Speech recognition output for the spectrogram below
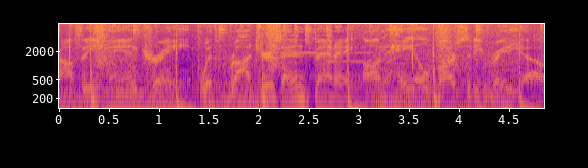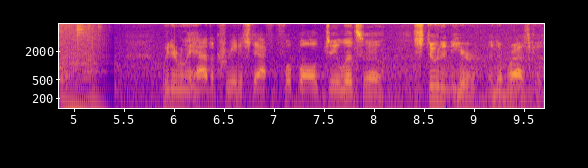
Coffee and Cream with Rogers and Benning on Hail Varsity Radio. We didn't really have a creative staff for football. Jay Litt's a student here in Nebraska.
